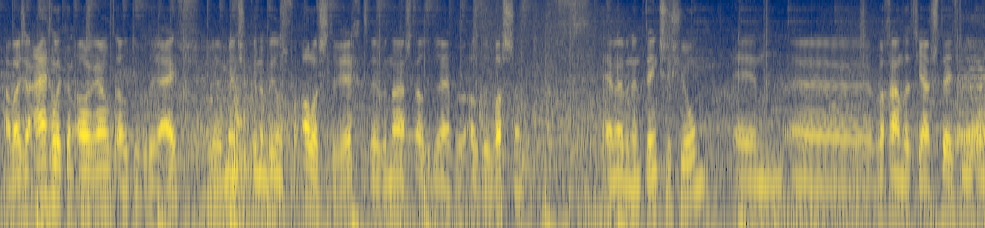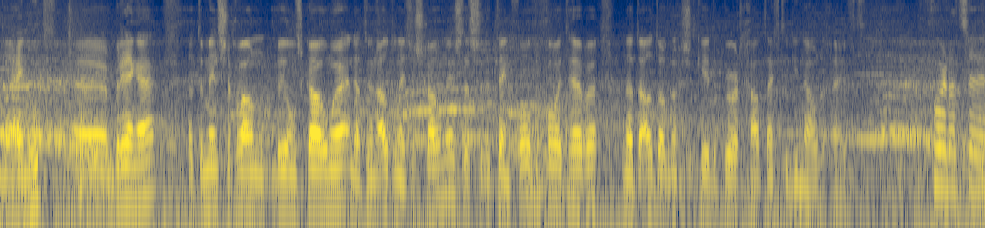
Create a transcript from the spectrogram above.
Nou, wij zijn eigenlijk een allround autobedrijf. Mensen kunnen bij ons voor alles terecht. We hebben naast het autobedrijf hebben we autowassen. En we hebben een tankstation. En eh, we gaan dat juist steeds meer onder één hoed eh, brengen. Dat de mensen gewoon bij ons komen en dat hun auto netjes schoon is. Dat ze de tank volgegooid hebben. En dat de auto ook nog eens een keer de beurt gehad heeft die die nodig heeft. Voordat ze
